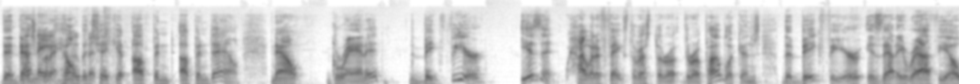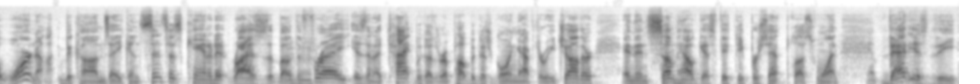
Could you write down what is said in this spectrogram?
then that's going to help the it. ticket up and up and down. Now, granted, the big fear isn't how it affects the rest of the, the, Republicans. The big fear is that a Raphael Warnock becomes a consensus candidate, rises above mm-hmm. the fray, is an attack because the Republicans are going after each other, and then somehow gets 50% plus one. Yep. That is the,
